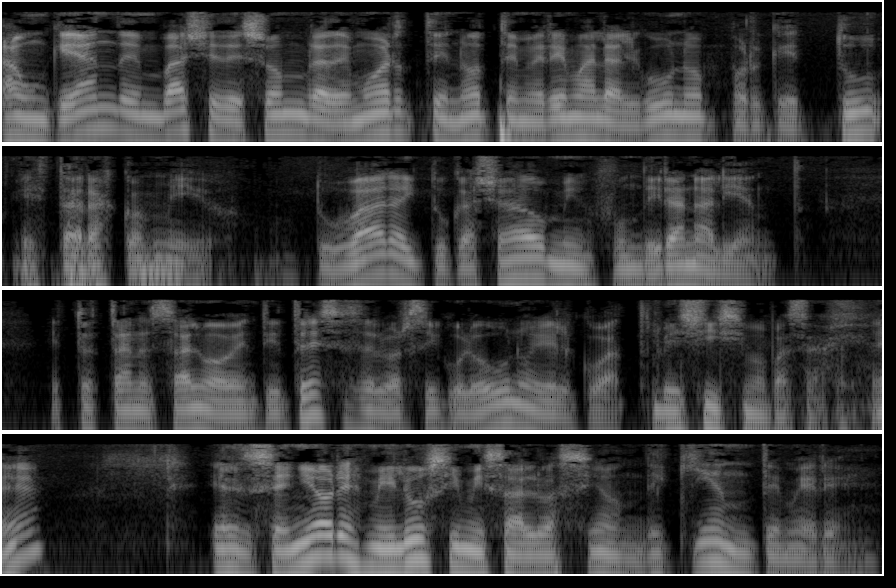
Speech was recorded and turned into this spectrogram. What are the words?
Aunque ande en valle de sombra de muerte, no temeré mal alguno, porque tú estarás conmigo. Tu vara y tu callado me infundirán aliento. Esto está en el Salmo 23, es el versículo 1 y el 4. Bellísimo pasaje. ¿Eh? El Señor es mi luz y mi salvación. ¿De quién temeré?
